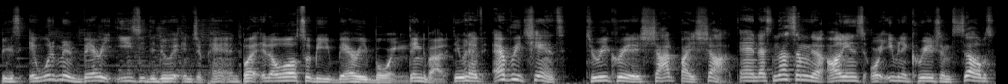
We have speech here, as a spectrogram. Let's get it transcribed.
because it would have been very easy to do it in Japan, but it'll also be very boring. Think about it. They would have every chance to recreate it shot by shot. And that's not something the audience or even the creators themselves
